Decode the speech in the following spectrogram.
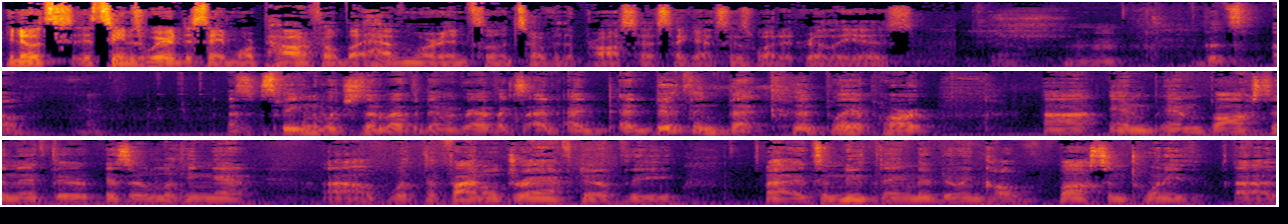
you know, it seems weird to say more powerful, but have more influence over the process. I guess is what it really is. Mm-hmm. But oh, yeah. Speaking of what you said about the demographics, I, I, I do think that could play a part uh, in in Boston if they're as they're looking at uh, with the final draft of the. Uh, it's a new thing they're doing called Boston twenty uh,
